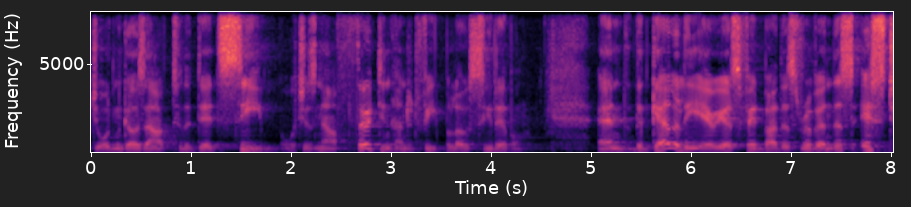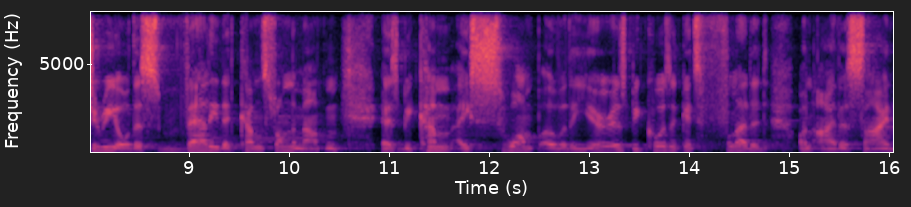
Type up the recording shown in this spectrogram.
Jordan goes out to the Dead Sea, which is now 1,300 feet below sea level. And the Galilee area is fed by this river, and this estuary or this valley that comes from the mountain has become a swamp over the years because it gets flooded on either side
